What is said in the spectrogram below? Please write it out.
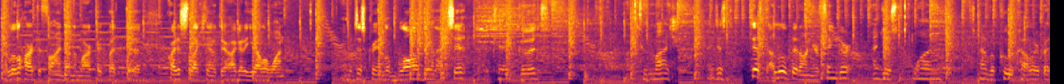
A little hard to find on the market, but uh, quite a selection out there. I got a yellow one. And we'll just create a little blob there, that's it. Okay, good. Too much. And just, just a little bit on your finger, and just one. It's kind of a poo color, but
